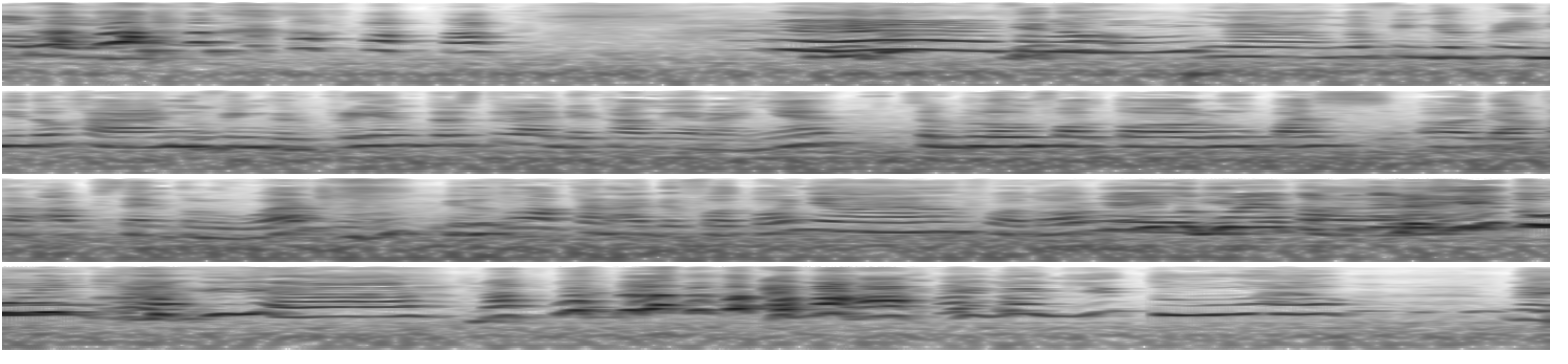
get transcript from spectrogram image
tau gak lu? dia tuh nge nge fingerprint gitu kan nge fingerprint terus tuh ada kameranya sebelum foto lu pas eh, daftar absen keluar itu tuh akan ada fotonya foto lu Ya itu gue gitu takutnya kan. dari itu. Lu nah iya. Nah. Emang emang gitu. Nah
